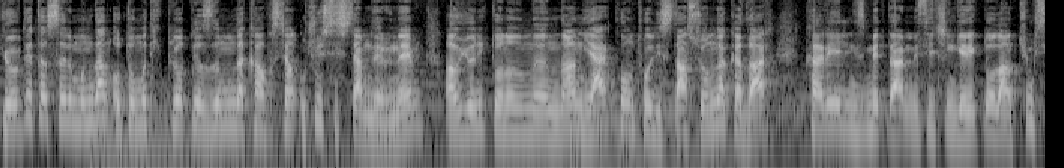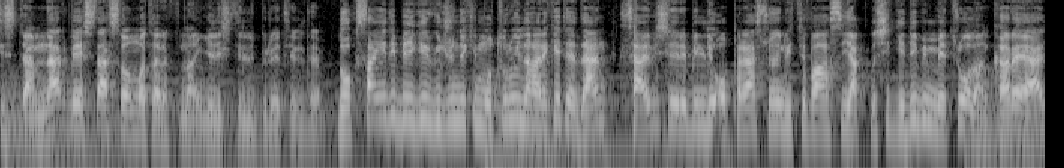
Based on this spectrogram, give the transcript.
Gövde tasarımından otomatik pilot yazılımında kapsayan uçuş sistemlerine, aviyonik donanımlarından yer kontrol istasyonuna kadar Karayel'in hizmet vermesi için gerekli olan tüm sistemler Vestel Savunma tarafından geliştirilip üretildi. 97 beygir gücündeki motoruyla hareket eden, servis verebildiği operasyonel irtifası yaklaşık 7000 metre olan Karayel,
